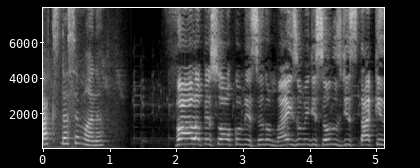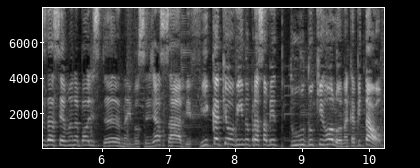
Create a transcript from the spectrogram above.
destaques da semana. Fala pessoal, começando mais uma edição dos destaques da Semana Paulistana. E você já sabe, fica aqui ouvindo para saber tudo o que rolou na capital.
